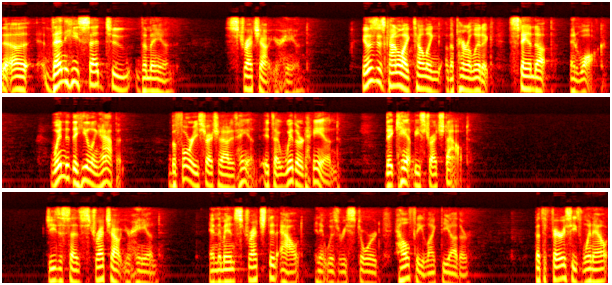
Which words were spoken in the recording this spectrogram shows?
uh, Then he said to the man, Stretch out your hand. You know, this is kind of like telling the paralytic, Stand up and walk. When did the healing happen? Before he stretched out his hand. It's a withered hand that can't be stretched out. Jesus says, Stretch out your hand. And the man stretched it out, and it was restored, healthy like the other. But the Pharisees went out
